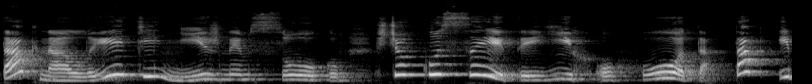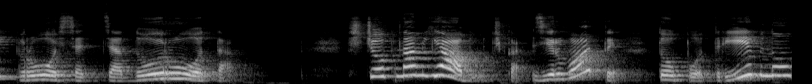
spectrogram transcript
так налиті ніжним соком, що вкусити їх охота, так і просяться до рота. Щоб нам яблучка зірвати, то потрібно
